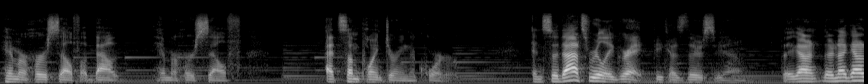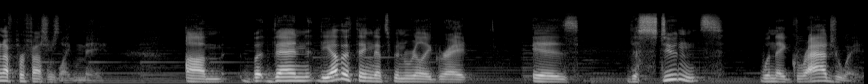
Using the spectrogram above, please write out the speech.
him or herself about him or herself at some point during the quarter. And so that's really great because there's, you know, they got, they're not got enough professors like me. Um, but then the other thing that's been really great is the students when they graduate,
